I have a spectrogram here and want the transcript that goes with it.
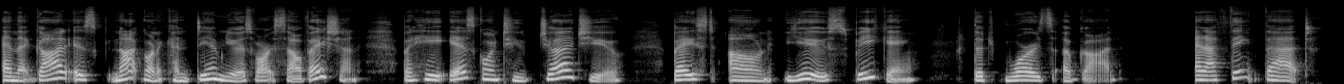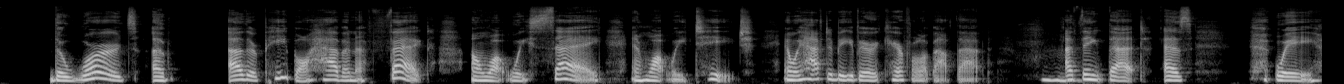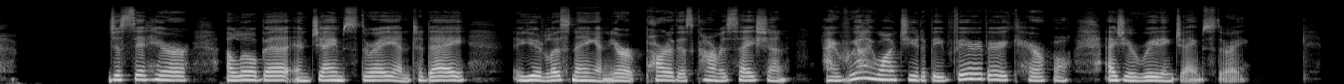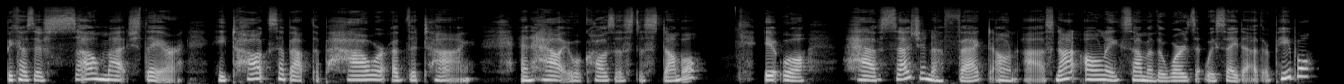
and that God is not going to condemn you as far as salvation, but He is going to judge you based on you speaking the words of God. And I think that the words of other people have an effect on what we say and what we teach. And we have to be very careful about that. Mm-hmm. I think that as we just sit here a little bit in James 3, and today you're listening and you're part of this conversation, I really want you to be very, very careful as you're reading James 3 because there's so much there. He talks about the power of the tongue and how it will cause us to stumble. It will have such an effect on us, not only some of the words that we say to other people,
